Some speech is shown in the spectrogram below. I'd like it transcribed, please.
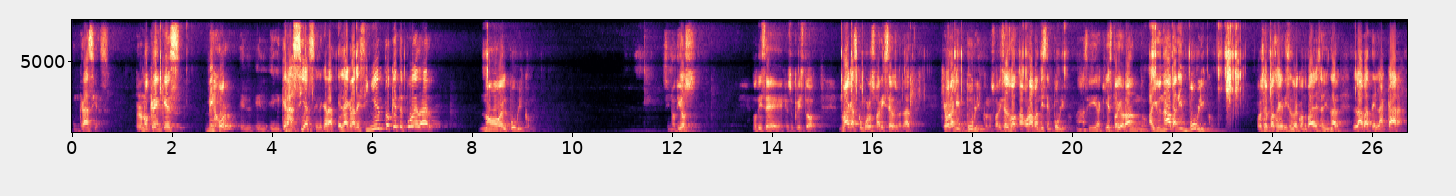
un gracias. Pero no creen que es mejor el, el, el gracias, el, el agradecimiento que te puede dar no el público, sino Dios. No dice Jesucristo, no hagas como los fariseos, ¿verdad? Que oran en público. Los fariseos oraban, dice, en público. Ah, sí, aquí estoy orando. Ayunaban en público. Por eso el pasaje dice, no, cuando vayas a ayunar, lávate la cara.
